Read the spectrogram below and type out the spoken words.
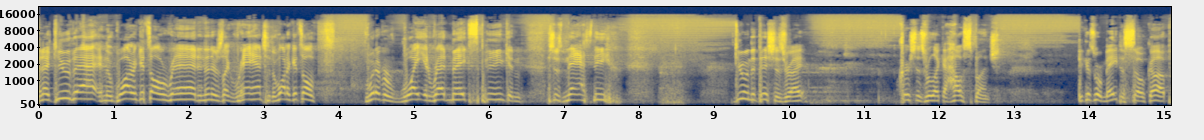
And I do that, and the water gets all red, and then there's like ranch, and the water gets all whatever white and red makes pink, and it's just nasty. Doing the dishes, right? Christians, we're like a house sponge because we're made to soak up.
